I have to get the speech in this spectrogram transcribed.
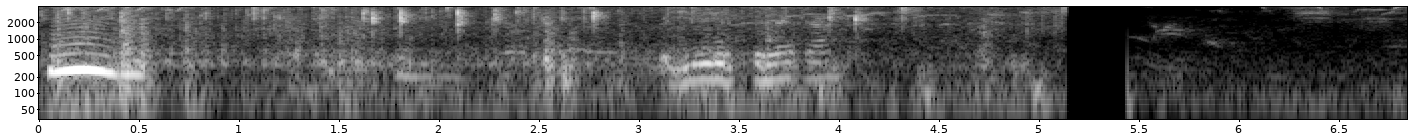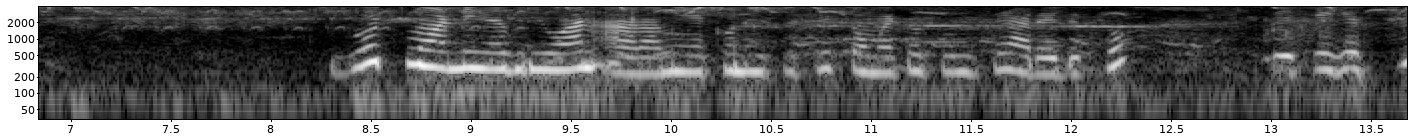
হুম গুড মর্নিং এভরিওয়ান আর আমি এখন এসেছি টমেটো তুলতে। আর এই দেখো, পেকে গেছে।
